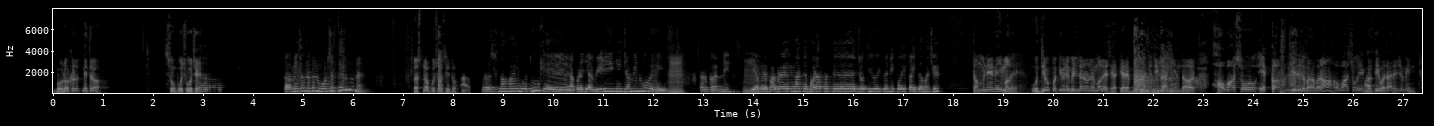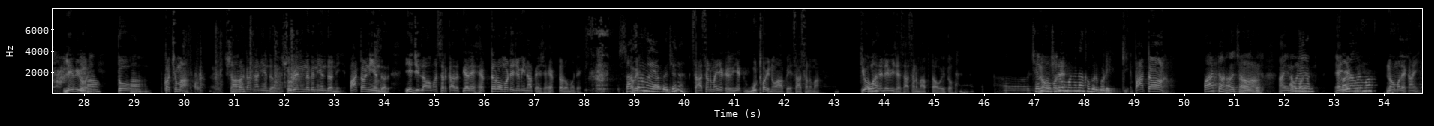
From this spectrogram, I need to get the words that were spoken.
બોલો ખેડૂત મિત્ર શું પૂછવું છે? મેં તમને પેલું વોટ્સએપ કર્યું હતું ને? પ્રશ્ન પૂછો સીધો. હા પ્રશ્નમાં એવું હતું કે આપણે જે આ વીડીની જમીન હોય સરકારની એ આપણે બાગાયત માટે ભાડા પટ્ટે જોતી હોય તો એની કોઈ કાયદામાં છે? તમને નહીં મળે. ઉદ્યોગપતિઓને બિલ્ડરોને મળે છે. અત્યારે પાંચ જિલ્લાની અંદર હવાસો એકર સમજી લીધો બરાબર હા? હવાસો એકરથી વધારે જમીન લેવી હોય તો કચ્છમાં સાબરકાંઠાની અંદર સુરેન્દ્રનગરની અંદરની પાટણની અંદર એ જિલ્લાઓમાં સરકાર અત્યારે હેક્ટરો માટે જમીન આપે છે હેક્ટરો માટે. શાસનમાં આપે છે ને? સાસણમાં એક એક ગુઠોય ન આપે સાસણમાં કયો મારે લેવી છે સાસણમાં આપતા હોય તો? છેલ્લું છેલ્લું મને ના ખબર પડી. પાટણ. પાટણ અચ્છા ઓકે. આપણે કાલાવડમાં ન મળે કાંઈ.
